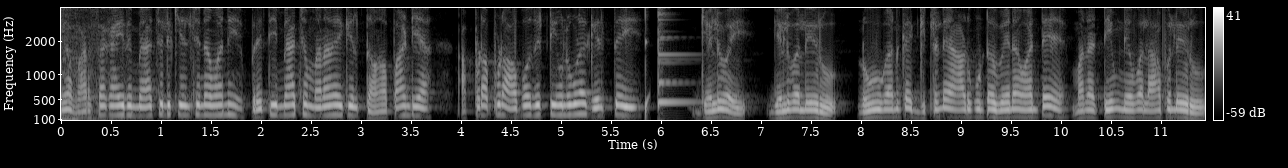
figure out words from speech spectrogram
ఇక వరుసగా ఐదు మ్యాచ్లు గెలిచినామని ప్రతి మ్యాచ్ మనమే గెలుతాం ఆ పాండ్య. అప్పుడప్పుడు ఆపోజిట్ టీంలు కూడా గెలుతాయి. గెలువై గెలవలేరు. నువ్వు గనుక గిట్లనే ఆడుకుంటూ పోయినావంటే మన టీంని ఎవరు ఆపలేరు.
